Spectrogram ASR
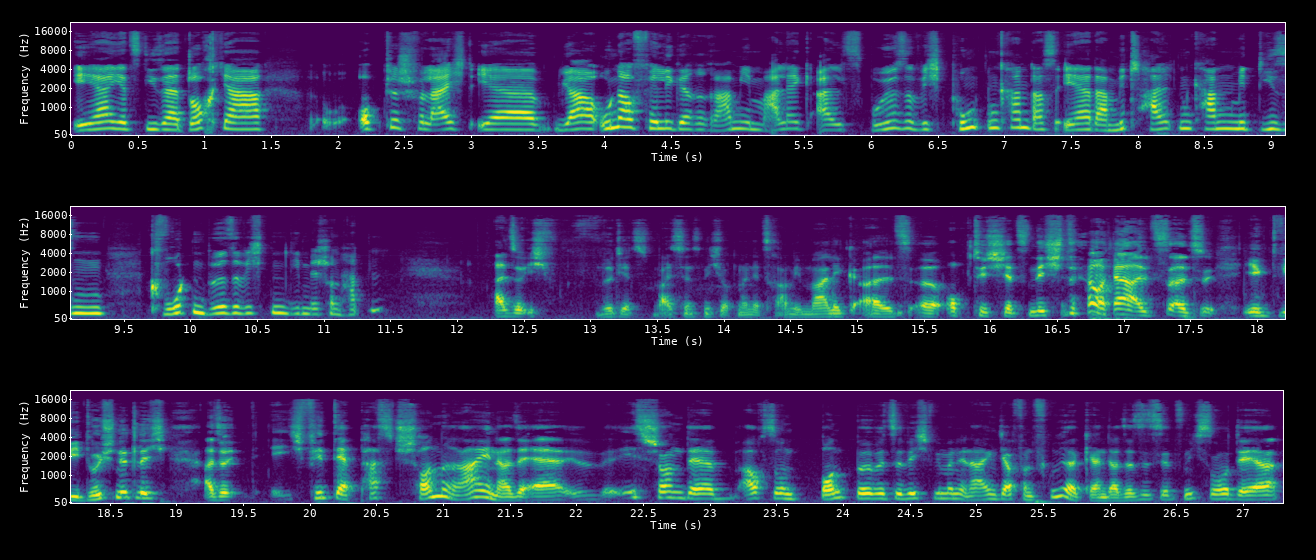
er jetzt dieser doch ja optisch vielleicht eher ja unauffälligere Rami Malek als Bösewicht punkten kann, dass er da mithalten kann mit diesen Quotenbösewichten, die wir schon hatten? Also ich würde jetzt, weiß jetzt nicht, ob man jetzt Rami Malik als äh, optisch jetzt nicht oder als, als irgendwie durchschnittlich. Also ich finde, der passt schon rein. Also er ist schon der auch so ein Bond-Bösewicht, wie man den eigentlich auch von früher kennt. Also es ist jetzt nicht so der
